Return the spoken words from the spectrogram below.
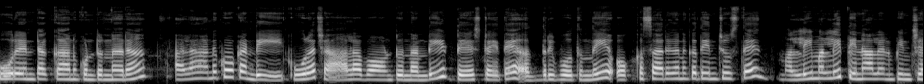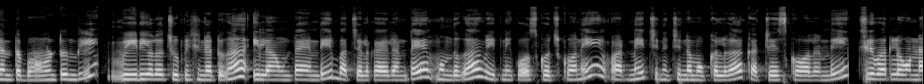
కూర ఏంటక్క అనుకుంటున్నారా? అలా అనుకోకండి. ఈ కూర చాలా బాగుంటుందండి. టేస్ట్ అయితే అద్రిపోతుంది. ఒక్కసారి కనుక తిని చూస్తే మళ్ళీ మళ్ళీ తినాలనిపించేంత బాగుంటుంది. వీడియోలో చూపించినట్టుగా ఇలా ఉంటాయండి బచ్చలకాయలు అంటే ముందుగా వీటిని కోసుకొచ్చుకొని వాటిని చిన్న చిన్న ముక్కలుగా కట్ చేసుకోవాలండి. చివర్లో ఉన్న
